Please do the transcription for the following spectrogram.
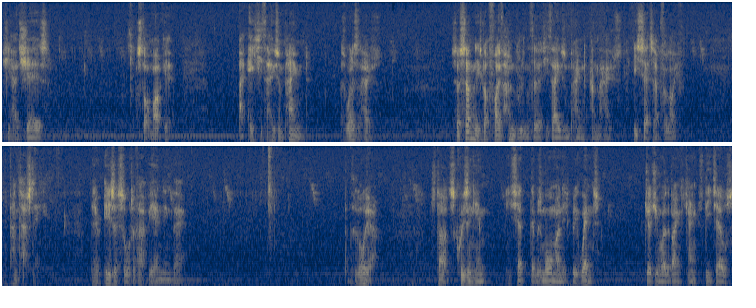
She had shares, stock market about £80,000 as well as the house. So suddenly he's got £530,000 and the house. He's set up for life. Fantastic. There is a sort of happy ending there. But the lawyer starts quizzing him. He said there was more money, but it went, judging by the bank accounts details.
